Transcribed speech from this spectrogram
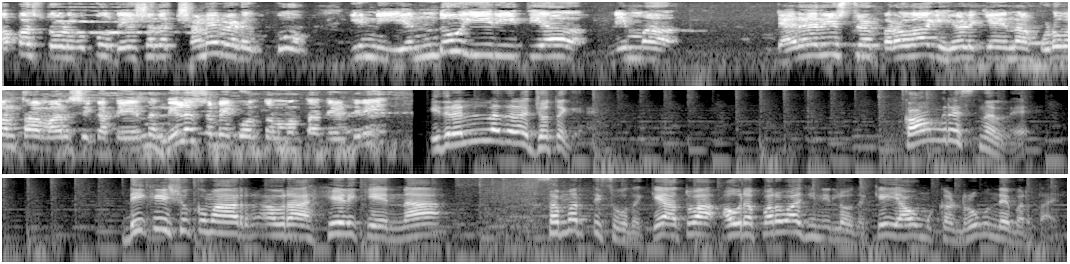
ವಾಪಸ್ ತೋಡಬೇಕು ದೇಶದ ಕ್ಷಮೆ ಬೇಡಬೇಕು. ಇನ್ನು ಎಂದೂ ಈ ರೀತಿಯ ನಿಮ್ಮ ಟೆರರಿಸ್ಟ್ ಪರವಾಗಿ ಹೇಳಿಕೆಯನ್ನು ಕೊಡುವಂತಹ ಮಾನಸಿಕತೆಯನ್ನು ನಿಲ್ಲಿಸಬೇಕು ಅಂತ ಅನ್ನುವಂಥದ್ದು ಹೇಳ್ತೀನಿ. ಇದರೆಲ್ಲದರ ಜೊತೆಗೆ ಕಾಂಗ್ರೆಸ್ನಲ್ಲೇ ಡಿ ಕೆ ಶಿವಕುಮಾರ್ ಅವರ ಹೇಳಿಕೆಯನ್ನು ಸಮರ್ಥಿಸುವುದಕ್ಕೆ ಅಥವಾ ಅವರ ಪರವಾಗಿ ನಿಲ್ಲೋದಕ್ಕೆ ಯಾವ ಮುಖಂಡರು ಮುಂದೆ ಬರ್ತಾ ಇಲ್ಲ.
